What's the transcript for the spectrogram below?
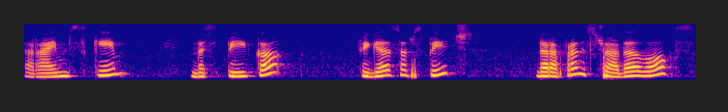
rhyme scheme, the speaker, figures of speech, the reference to other works,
